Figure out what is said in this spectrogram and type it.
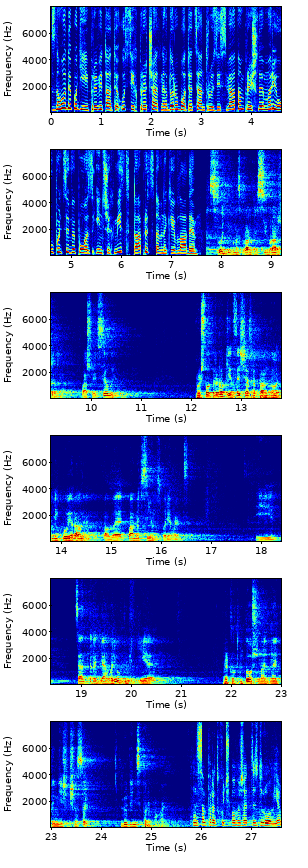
З нагоди події привітати усіх причетних до роботи центру зі святом прийшли маріупольці ВПО з інших міст та представники влади. Сьогодні ми насправді всі вражені вашою силою. Пройшло три роки, цей час, напевно, лікує рани, але пам'ять все рівно зберігається. І центр Я Маріуполь є прикладом того, що навіть в найтемніші часи людяність перемагає. Насамперед хочу побажати здоров'я,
